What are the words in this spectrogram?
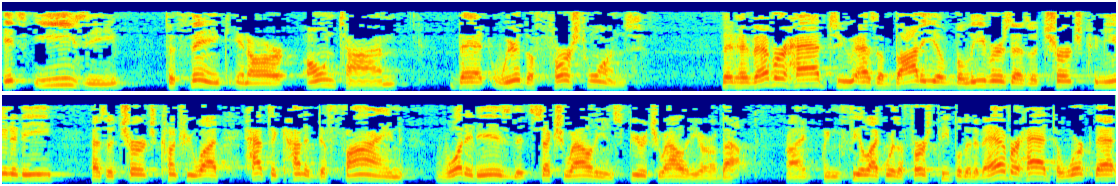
it's easy to think in our own time that we're the first ones that have ever had to, as a body of believers, as a church community, as a church countrywide, have to kind of define what it is that sexuality and spirituality are about, right? We can feel like we're the first people that have ever had to work that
